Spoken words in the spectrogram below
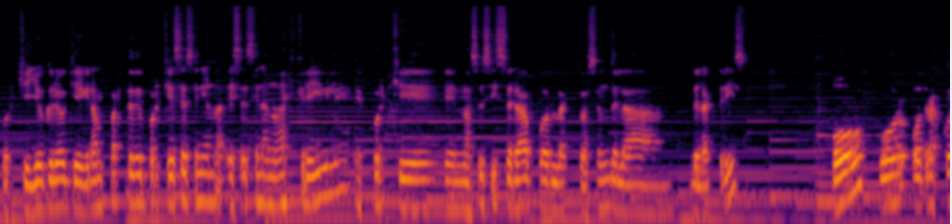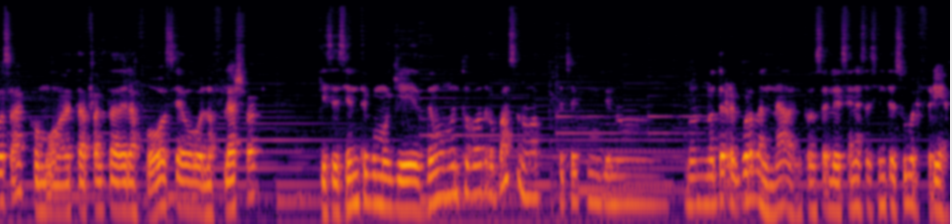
Porque yo creo que gran parte de por qué esa escena, esa escena no es creíble es porque no sé si será por la actuación de la, de la actriz o por otras cosas como esta falta de las voces o los flashbacks que se siente como que de un momento para otro paso nomás, ¿cachai? Como que no, no, te recuerdan nada, entonces la escena se siente súper fría.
